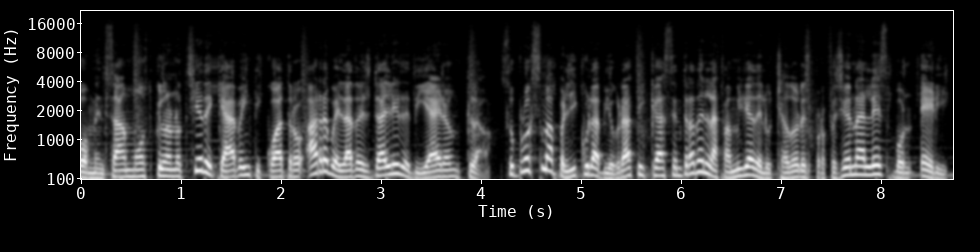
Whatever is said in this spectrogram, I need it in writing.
Comenzamos con la noticia de que A24 ha revelado el tráiler de The Iron Claw, su próxima película biográfica centrada en la familia de luchadores profesionales Von Erich.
